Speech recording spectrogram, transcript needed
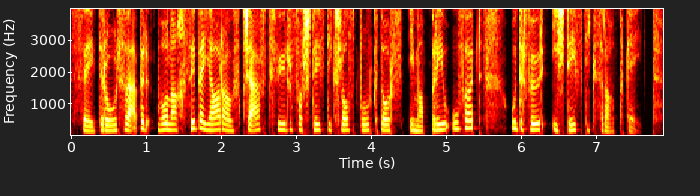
Sagt Urs Weber, der nach sieben Jahren als Geschäftsführer der Stiftung Schloss Burgdorf im April aufhört und dafür in Stiftungsrat geht.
